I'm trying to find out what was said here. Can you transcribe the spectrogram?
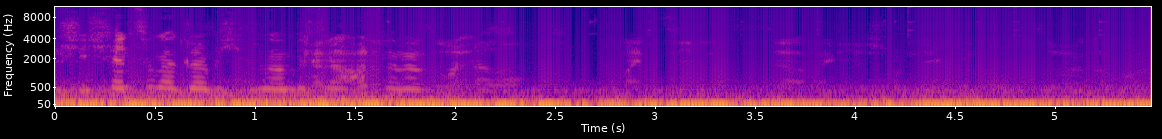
Ich, ich fände es sogar, glaube ich, sogar ein bisschen keine gut, Ahnung, wenn mein so, Partner raucht. ich, mein Ziel ist es ja eigentlich schon irgendwann aufzuhören, aber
